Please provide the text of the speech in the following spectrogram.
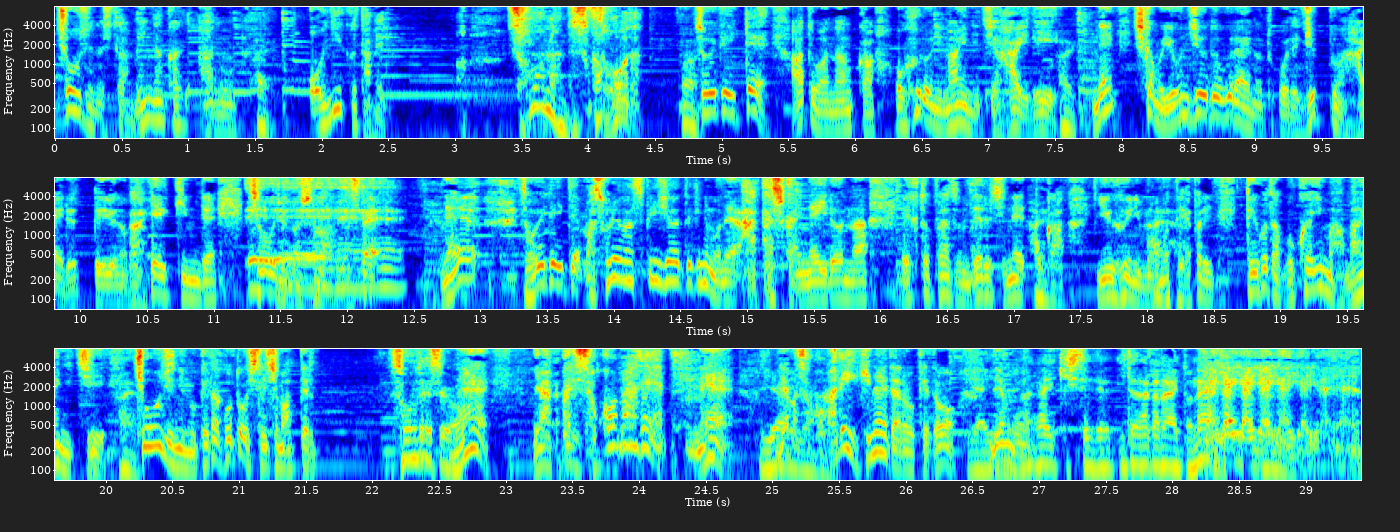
長寿の人はみんなか、あの、お肉食べる。そうなんですか？そうだ。はいそれでいて、あとはなんかお風呂に毎日入り、はいね、しかも40度ぐらいのところで10分入るっていうのが平均で長女の人なんですね。ね。それでいて、まあそれはスピリチュアル的にもね、あ、確かにね、いろんなエクトプラズム出るしね、とかいうふうにも思って、やっぱり、っていうことは僕は今毎日はい、長寿に向けたことをしてしまってる。そうですよ。ね。やっぱりそこまで、ね。いやいやでもそこまで生きないだろうけど、いやいや、でも、長生きしていただかないとね。いやいやいやいやいやいやいや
